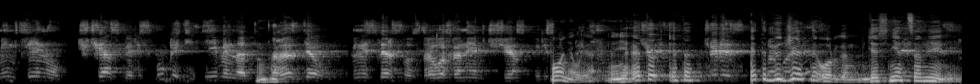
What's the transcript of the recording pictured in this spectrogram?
Минфину Чеченской Республики именно раздел Министерства здравоохранения Чеченской Республики. Понял я. Это, Через- это, через это ВМС бюджетный орган, здесь нет сомнений.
